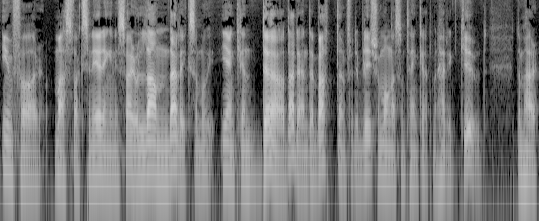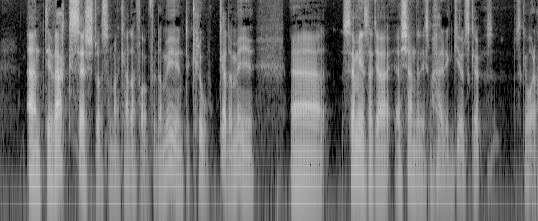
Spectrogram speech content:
inför massvaccineringen i Sverige och landar liksom och egentligen dödar den debatten för det blir så många som tänker att men herregud, de här antivaxers då som man kallar folk för, de är ju inte kloka. De är ju, eh, så jag minns att jag, jag kände liksom herregud, ska, ska våra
